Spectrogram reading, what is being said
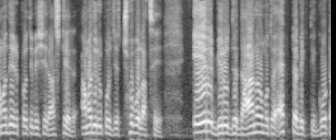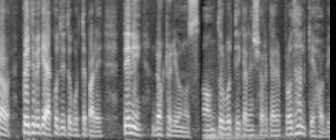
আমাদের প্রতিবেশী রাষ্ট্রের, আমাদের উপর যে ছবল আছে, এর বিরুদ্ধে দাঁড়ানোর মতো একটা ব্যক্তি গোটা পৃথিবীকে একত্রিত করতে পারে তিনি ডক্টর ইউনুস। অন্তর্বর্তীকালীন সরকারের প্রধান কে হবে?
